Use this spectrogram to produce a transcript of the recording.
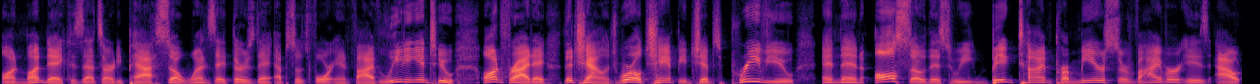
on Monday because that's already passed. So Wednesday, Thursday, episodes four and five, leading into on Friday, the Challenge World Championships preview. And then also this week, big time premiere Survivor is out.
